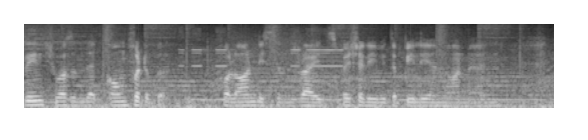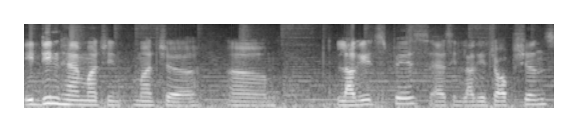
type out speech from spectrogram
Grinch wasn't that comfortable for long distance rides, especially with the pillion on, and it didn't have much in, much uh, um, luggage space, as in luggage options,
